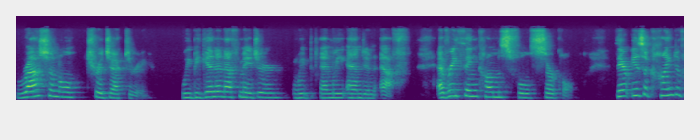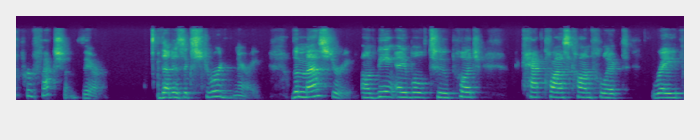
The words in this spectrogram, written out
rational trajectory. We begin in F major we, and we end in F. Everything comes full circle. There is a kind of perfection there that is extraordinary. The mastery of being able to put class conflict, rape,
